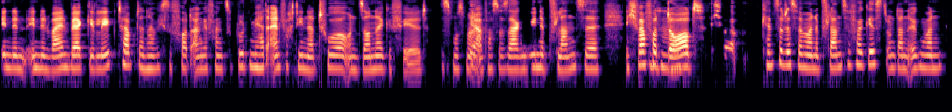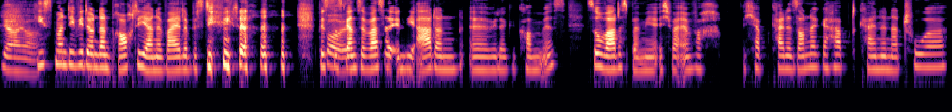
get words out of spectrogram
in den, in den Weinberg gelegt habe, dann habe ich sofort angefangen zu bluten. Mir hat einfach die Natur und Sonne gefehlt. Das muss man Ja. einfach so sagen, wie eine Pflanze. Ich war Mhm. verdorrt. Ich war, kennst du das, wenn man eine Pflanze vergisst und dann irgendwann Ja, ja. gießt man die wieder und dann braucht die ja eine Weile, bis die wieder, bis das Voll. ganze Wasser in die Adern äh, wieder gekommen ist. So war das bei mir. Ich war einfach, ich habe keine Sonne gehabt, keine Natur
